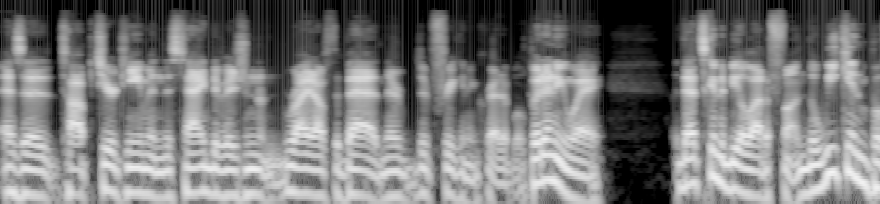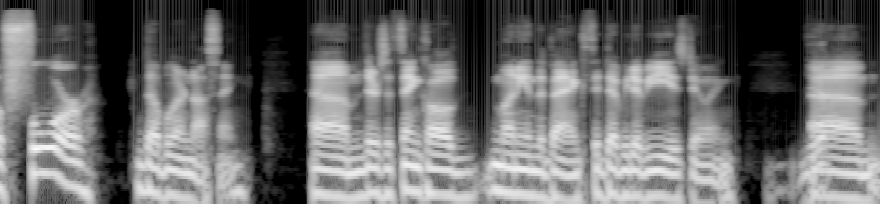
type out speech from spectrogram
as a top tier team in this tag division right off the bat, and they're they're freaking incredible. But anyway, that's going to be a lot of fun. The weekend before Double or Nothing, um, there's a thing called Money in the Bank that WWE is doing. Yep. Um,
